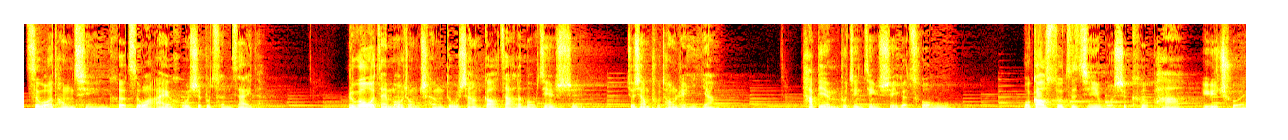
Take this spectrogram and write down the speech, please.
自我同情和自我爱护是不存在的。如果我在某种程度上搞砸了某件事，就像普通人一样。它便不仅仅是一个错误。我告诉自己，我是可怕、愚蠢、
